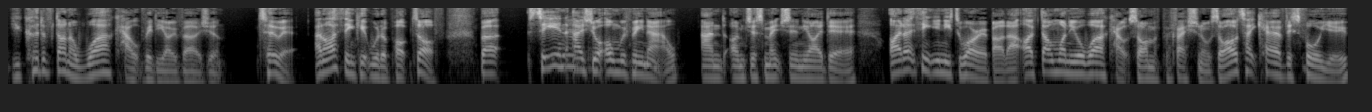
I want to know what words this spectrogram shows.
You could have done a workout video version to it, and I think it would have popped off. But seeing mm. as you're on with me now, and I'm just mentioning the idea, I don't think you need to worry about that. I've done one of your workouts, so I'm a professional. So I'll take care of this for you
